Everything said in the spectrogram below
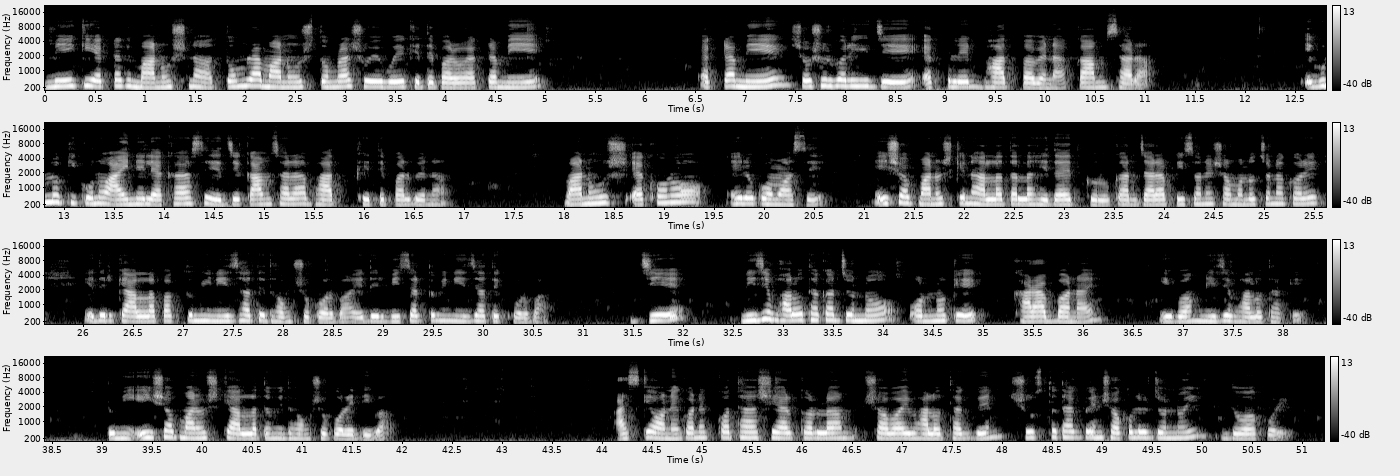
মেয়ে কি একটা মানুষ না? তোমরা মানুষ, তোমরা শুয়ে বয়ে খেতে পারো। একটা মেয়ে একটা মেয়ে শ্বশুরবাড়ি যে এক প্লেট ভাত পাবে না, কাম ছাড়া। এগুলো কি কোনো আইনে লেখা আছে যে কাম ছাড়া ভাত খেতে পারবে না? মানুষ এখনও এরকম আছে। এইসব মানুষকে না আল্লাহ তাল্লাহ হেদায়ত করুক। আর যারা পিছনে সমালোচনা করে, এদেরকে আল্লাপাক তুমি নিজ হাতে ধ্বংস করবা। এদের বিচার তুমি নিজ হাতে করবা। যে নিজে ভালো থাকার জন্য অন্যকে খারাপ বানায় এবং নিজে ভালো থাকে। তুমি এই সব মানুষকে আল্লাহ তুমি ধ্বংস করে দিবা। আজকে অনেক অনেক কথা শেয়ার করলাম। সবাই ভালো থাকবেন, সুস্থ থাকবেন। সকলের জন্যই দোয়া করি।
